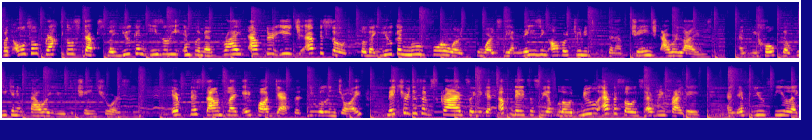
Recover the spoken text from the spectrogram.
but also practical steps that you can easily implement right after each episode so that you can move forward towards the amazing opportunities that have changed our lives. And we hope that we can empower you to change yours. If this sounds like a podcast that you will enjoy, make sure to subscribe so you get updates as we upload new episodes every Friday. And if you feel like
